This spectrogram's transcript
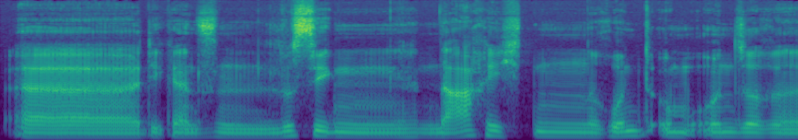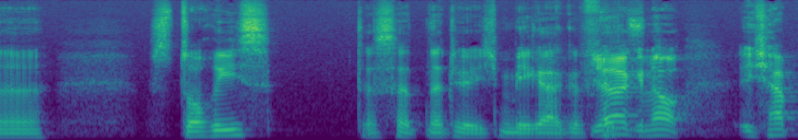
äh, die ganzen lustigen Nachrichten rund um unsere Stories. Das hat natürlich mega gefällt. Ja, genau. Ich habe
